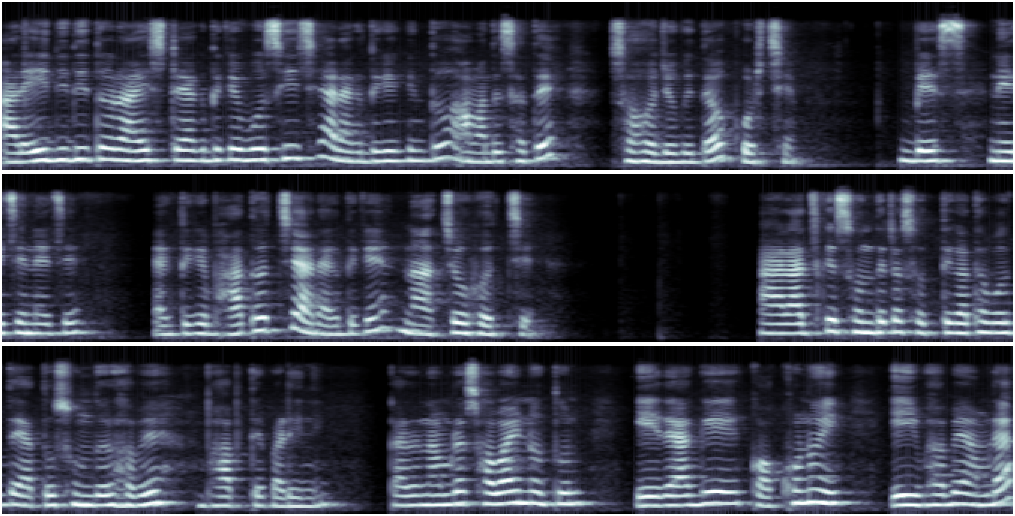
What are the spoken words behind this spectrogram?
আর এই দিদি তো রাইসটা একদিকে বসিয়েছে আর একদিকে কিন্তু আমাদের সাথে সহযোগিতাও করছে। বেশ, নেচে নেচে। একদিকে ভাত হচ্ছে আর একদিকে নাচও হচ্ছে। আর আজকে সন্ধ্যেটা সত্যি কথা বলতে এত সুন্দর হবে, ভাবতে পারিনি। কারণ আমরা সবাই নতুন, এর আগে কখনোই এইভাবে আমরা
